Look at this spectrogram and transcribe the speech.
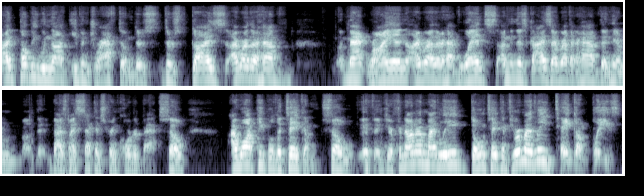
I probably would not even draft him. There's there's guys I'd rather have Matt Ryan. I'd rather have Wentz. I mean, there's guys I'd rather have than him uh, as my second string quarterback. So I want people to take him. So if, if you're not in my league, don't take him. If you're in my league, take him, please.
